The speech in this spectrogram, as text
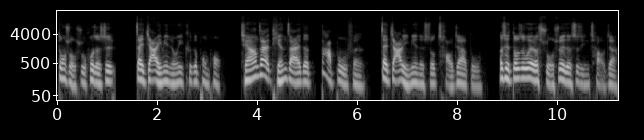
动手术，或者是在家里面容易磕磕碰碰。前阳在田宅的大部分在家里面的时候吵架多，而且都是为了琐碎的事情吵架。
